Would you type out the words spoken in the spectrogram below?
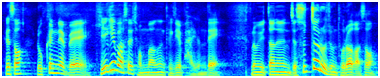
그래서 로켓랩의 길게 봐서의 전망은 굉장히 밝은데 그러면 일단은 이제 숫자로 좀 돌아가서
